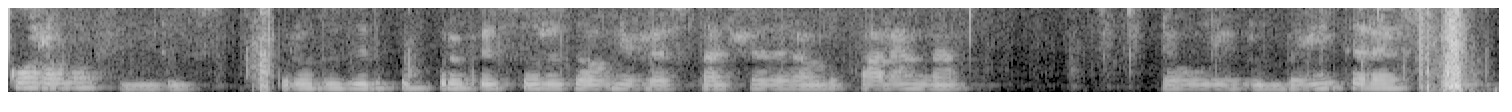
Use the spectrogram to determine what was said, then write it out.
Coronavírus, produzido por professoras da Universidade Federal do Paraná. É um livro bem interessante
